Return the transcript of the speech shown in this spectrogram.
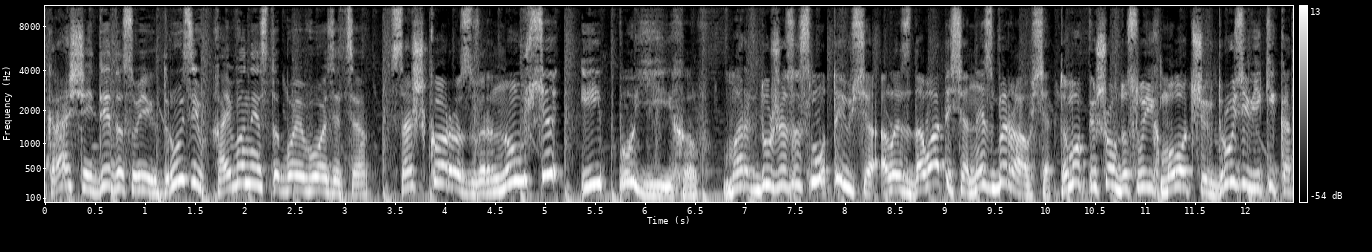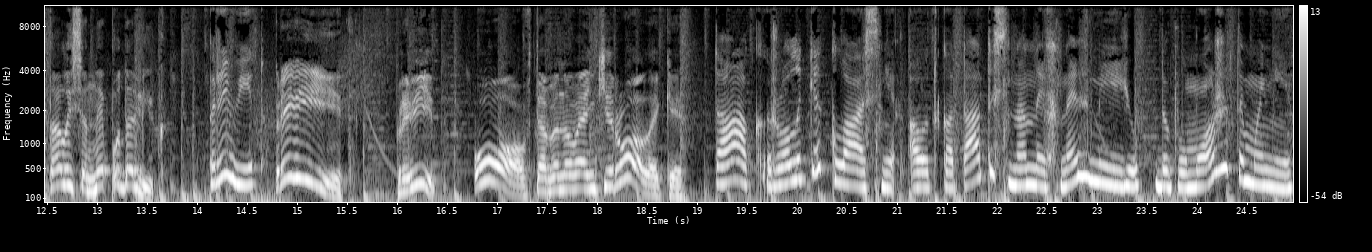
Краще йди до своїх друзів, хай вони з тобою возяться. Сашко розвернувся і поїхав. Марк дуже засмутився, але здаватися не збирався, тому пішов до своїх молодших друзів, які каталися неподалік. Привіт. Привіт! Привіт! О, в тебе новенькі ролики. Так, ролики класні, а от кататись на них не вмію. Допоможете мені?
